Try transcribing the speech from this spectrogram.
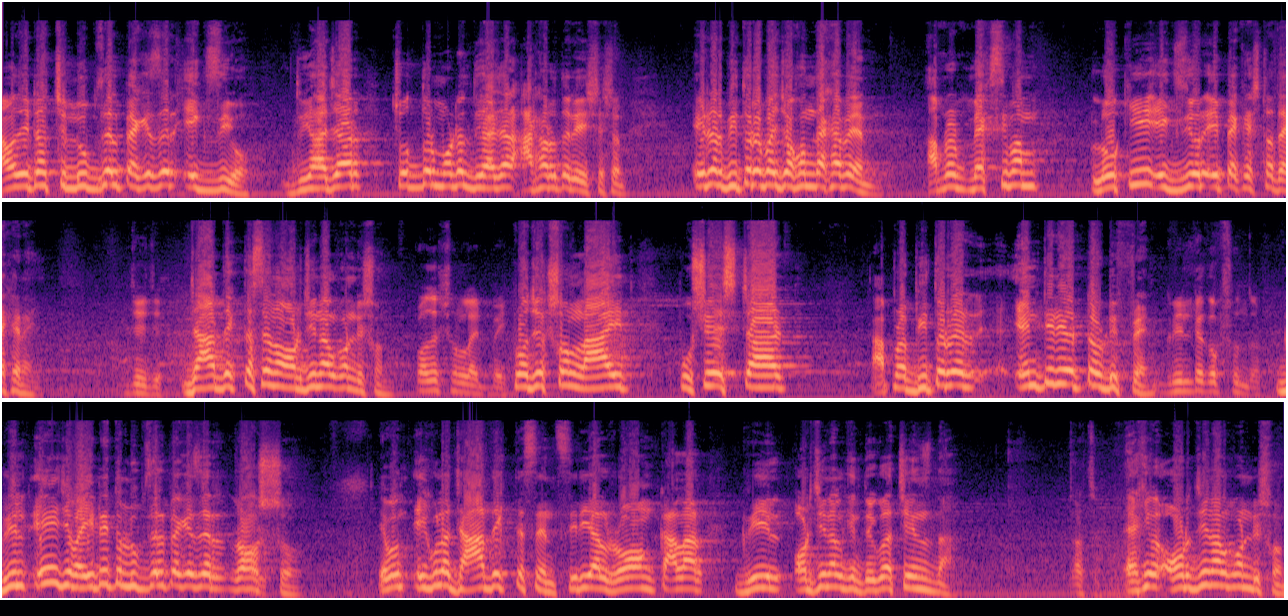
আমাদের এটা হচ্ছে লুপজেল প্যাকেজের এক্সিও দুই হাজার চোদ্দোর মডেল দুই হাজার আঠারোতে রেজিস্ট্রেশন এটার ভিতরে ভাই যখন দেখাবেন আপনার ম্যাক্সিমাম লোকই এক্সিওর এই প্যাকেজটা দেখে নাই। জি জি। যা দেখতেছেন অরিজিনাল কন্ডিশন প্রজেকশন লাইট ভাই। প্রজেকশন লাইট পুষে স্টার্ট আপনার ভিতরের ইন্টেরিয়রটাও ডিফারেন্ট গ্রিলটা খুব সুন্দর। গ্রিল এই যে ভাই এটাই তো লুপজেল প্যাকেজের রহস্য। এবং এগুলো যা দেখতেছেন সিরিয়াল রং কালার গ্রিল অরিজিনাল কিন্তু এগুলো চেঞ্জ না। আচ্ছা। একেবারে অরিজিনাল কন্ডিশন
